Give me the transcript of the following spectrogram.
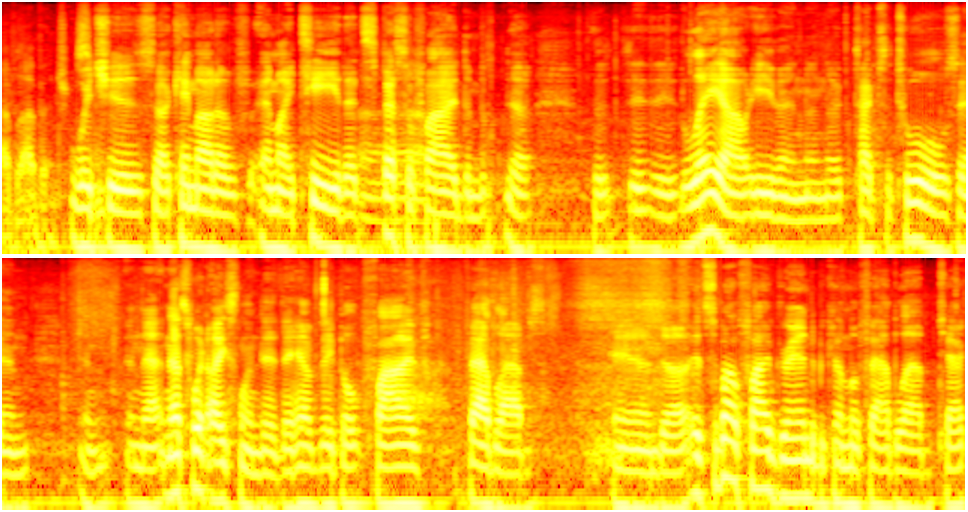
Have Lab, interesting. which is uh, came out of MIT that specified the, uh, the, the, the layout even and the types of tools and, and, and that and that's what Iceland did. They have they built five Fab Labs, and uh, it's about five grand to become a Fab Lab tech.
